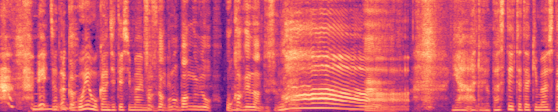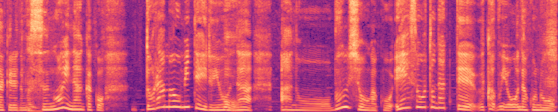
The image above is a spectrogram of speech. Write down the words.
え、じゃなんかご縁を感じてしまいますそうです。この番組のおかげなんですよ。うん、まあ。えーいやあの呼ばせていただきましたけれども、すごいなんかこうドラマを見ているようなあの文章がこう映像となって浮かぶようなこのし、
